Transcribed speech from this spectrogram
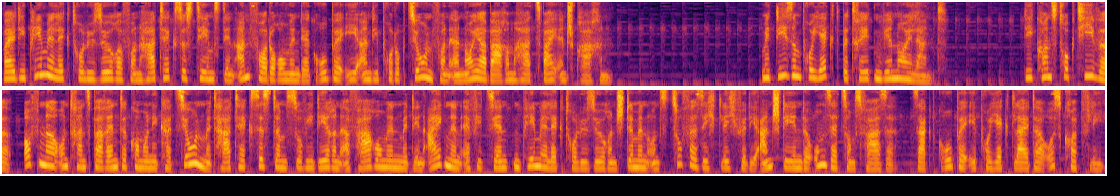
weil die PEM-Elektrolyseure von H-Tech Systems den Anforderungen der Gruppe E an die Produktion von erneuerbarem H2 entsprachen. Mit diesem Projekt betreten wir Neuland. Die konstruktive, offene und transparente Kommunikation mit H-Tech Systems sowie deren Erfahrungen mit den eigenen effizienten PEM-Elektrolyseuren stimmen uns zuversichtlich für die anstehende Umsetzungsphase, sagt Gruppe E-Projektleiter Urs Kröpfli.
